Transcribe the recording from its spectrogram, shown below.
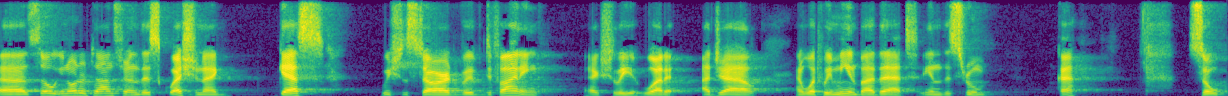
Uh, so in order to answer this question, I guess we should start with defining actually what agile and what we mean by that in this room. Okay? So,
